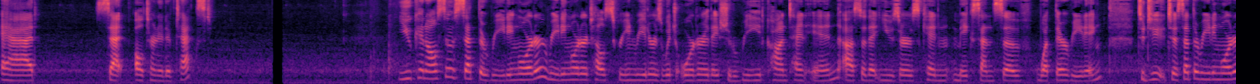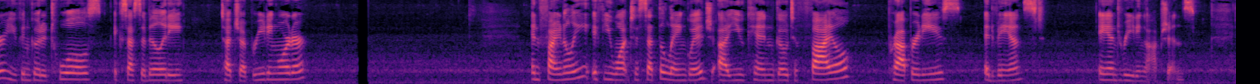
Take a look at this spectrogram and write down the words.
Add, Set Alternative Text. You can also set the reading order. Reading order tells screen readers which order they should read content in uh, so that users can make sense of what they're reading. To do to set the reading order, you can go to Tools, Accessibility, Touch Up Reading Order. And finally, if you want to set the language, uh, you can go to File, Properties, Advanced, and Reading Options.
